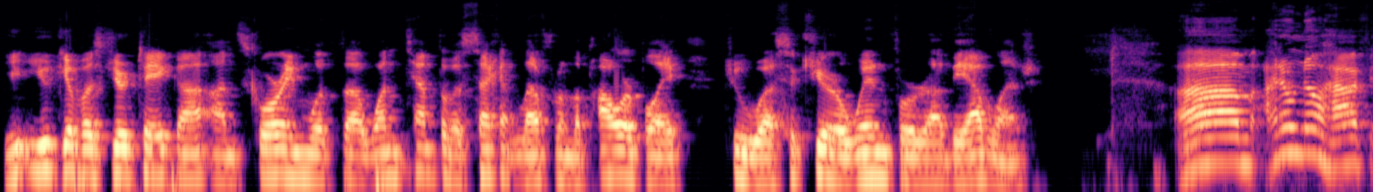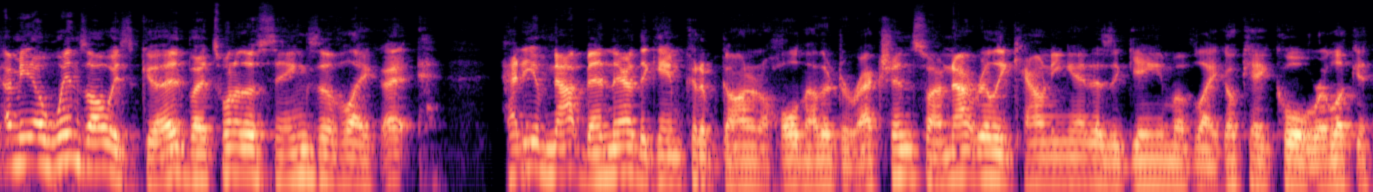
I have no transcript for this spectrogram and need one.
you, you give us your take on, on scoring with uh, one tenth of a second left from the power play to uh, secure a win for uh, the Avalanche. Um, I don't know how. I, I, mean, a win's always good, but it's one of those things of like, I, had he have not been there, the game could have gone in a whole nother direction. So I'm not really counting it as a game of like, okay, cool, we're looking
